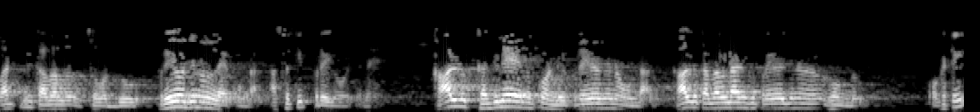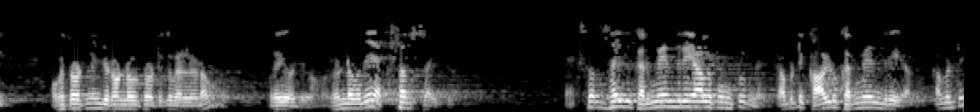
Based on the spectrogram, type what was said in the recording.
వాటిని కదల్చవద్దు. ప్రయోజనం లేకుండా అసతి ప్రయోజనే. కాళ్ళు కదిలే అనుకోండి ప్రయోజనం ఉండాలి. కాళ్ళు కదలడానికి ప్రయోజనం రెండు ఒకటి ఒక చోట నుంచి రెండవ చోటకి వెళ్ళడం ప్రయోజనం. రెండవది ఎక్సర్సైజ్ ఎక్సర్సైజ్ కర్మేంద్రియాలకు ఉంటుంది. కాబట్టి కాళ్ళు కర్మేంద్రియాలు. కాబట్టి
